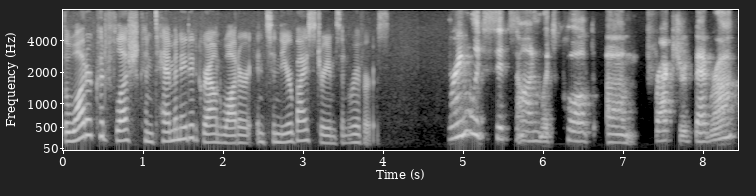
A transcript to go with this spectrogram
the water could flush contaminated groundwater into nearby streams and rivers. Ringwood sits on what's called um, fractured bedrock.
